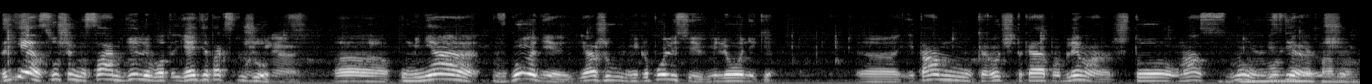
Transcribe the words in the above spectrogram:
Да не, слушай, на самом деле, вот я тебе так скажу. А, у меня в городе, я живу в мегаполисе, в миллионнике. Э, И там, короче, такая проблема, что у нас, ну, Екатеринбурге везде... нет проблем.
